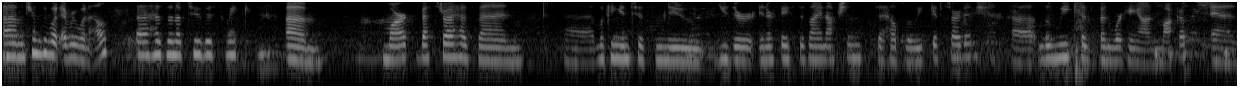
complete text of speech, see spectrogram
Um, in terms of what everyone else uh, has been up to this week, um, Mark Westra has been uh, looking into some new user interface design options to help Loic get started. Uh, Loic has been working on mockups and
